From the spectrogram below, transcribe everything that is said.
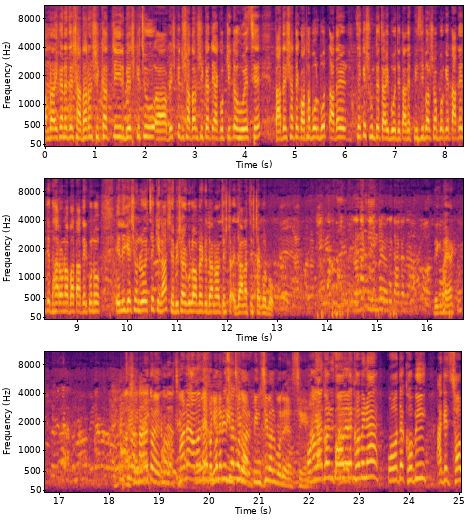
আমরা এখানে যে সাধারণ শিক্ষার্থীর বেশ কিছু বেশ কিছু সাধারণ শিক্ষার্থী একত্রিত হয়েছে তাদের সাথে কথা বলব তাদের থেকে শুনতে চাইব যে তাদের প্রিন্সিপাল সম্পর্কে তাদের যে ধারণা বা তাদের কোনো এলিগেশন রয়েছে কিনা সে বিষয়গুলো আমরা একটু জানার চেষ্টা জানার চেষ্টা করব। দেখি ভাইয়া একটু। মানে আমাদের এখন প্রিন্সিপাল প্রিন্সিপাল বলে যাচ্ছে আমাদের পদত্যাগ হবে না। পদত্যাগ হবি। আগে সব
